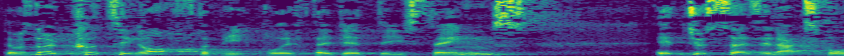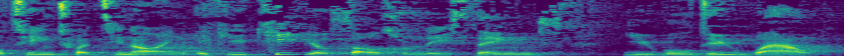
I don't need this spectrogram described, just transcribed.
There was no cutting off the people if they did these things. It just says in Acts 14:29, if you keep yourselves from these things, you will do well.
